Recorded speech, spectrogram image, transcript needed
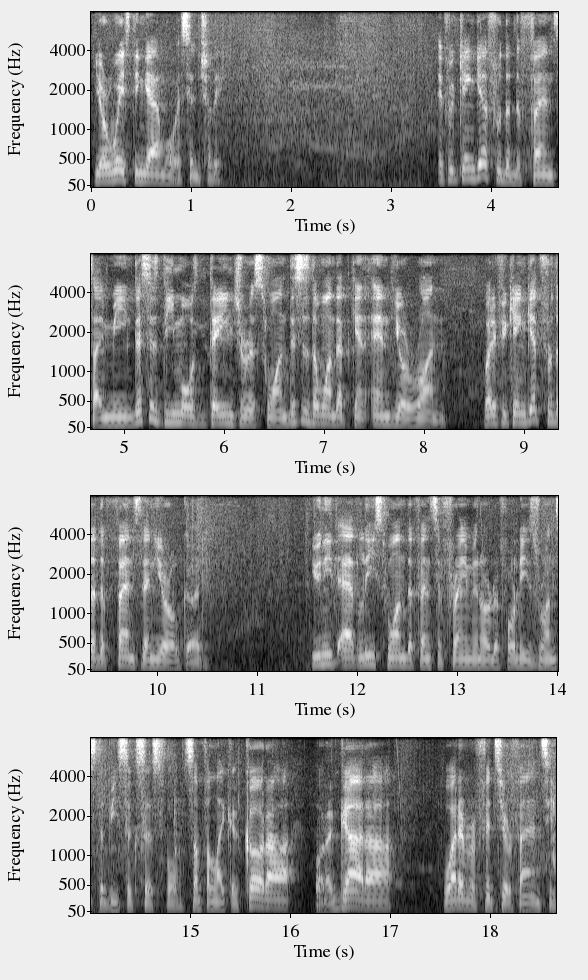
You're wasting ammo essentially. If we can get through the defense, I mean, this is the most dangerous one. This is the one that can end your run. But if you can get through the defense, then you're all good. You need at least one defensive frame in order for these runs to be successful. Something like a Khora or a Gara, whatever fits your fancy.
